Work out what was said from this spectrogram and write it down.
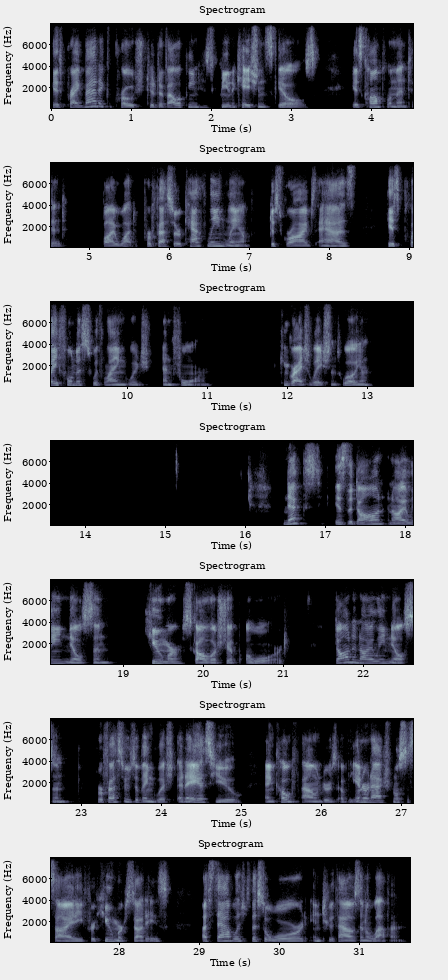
His pragmatic approach to developing his communication skills is complemented by what Professor Kathleen Lamp describes as his playfulness with language and form. Congratulations, William. Next is the Don and Alleen Nilsen Humor Scholarship Award. Don and Alleen Nilsen, professors of English at ASU and co-founders of the International Society for Humor Studies, established this award in 2011.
